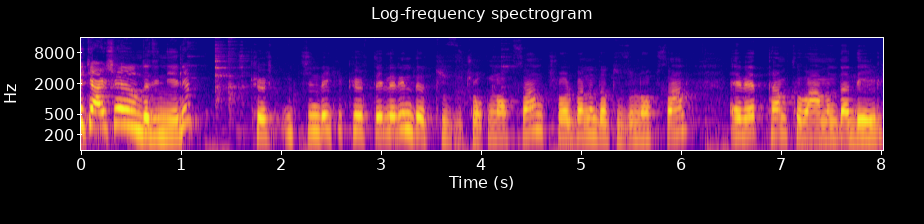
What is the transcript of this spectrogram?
Peki Ayşe Hanım da dinleyelim. Köf içindeki köftelerin de tuzu çok noksan, çorbanın da tuzu noksan. Evet tam kıvamında değil,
